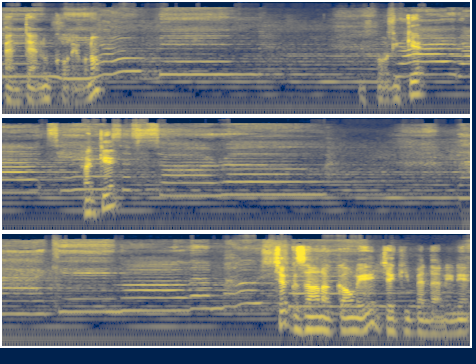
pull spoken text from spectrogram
ပန်တန်လို့ခေါ်တယ်ပေါ့နော်ဖော်ဒီကက်ဟက်ကက်ချက်ကစားတော့ကောင်းတယ်ဂျက်ကီပန်တန်အနေနဲ့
